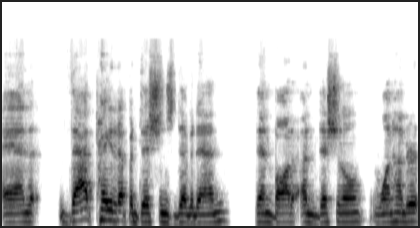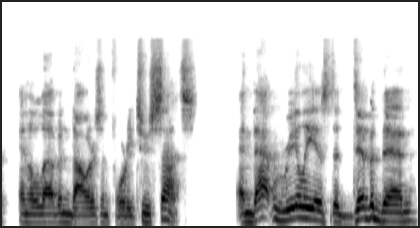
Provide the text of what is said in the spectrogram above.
and that paid up additions dividend then bought an additional $111.42. And that really is the dividend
